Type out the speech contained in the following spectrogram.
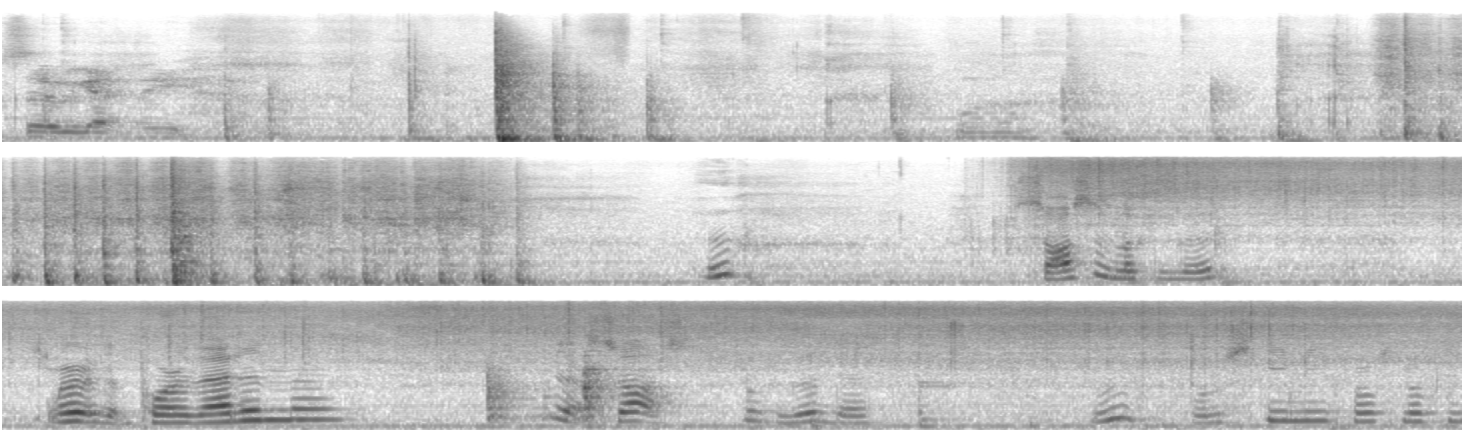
So we got the. Sauce is looking good. Where is it? Pour that in there. Yeah, sauce. Looks good there. Mm, Ooh, little steamy, little smoky.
